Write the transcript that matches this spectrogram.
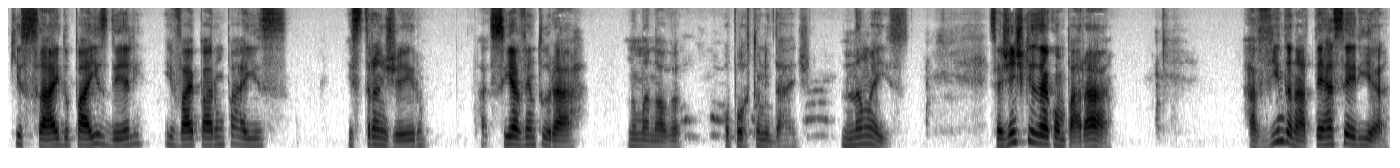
que sai do país dele e vai para um país estrangeiro se aventurar numa nova oportunidade. Não é isso. Se a gente quiser comparar, a vinda na Terra seria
